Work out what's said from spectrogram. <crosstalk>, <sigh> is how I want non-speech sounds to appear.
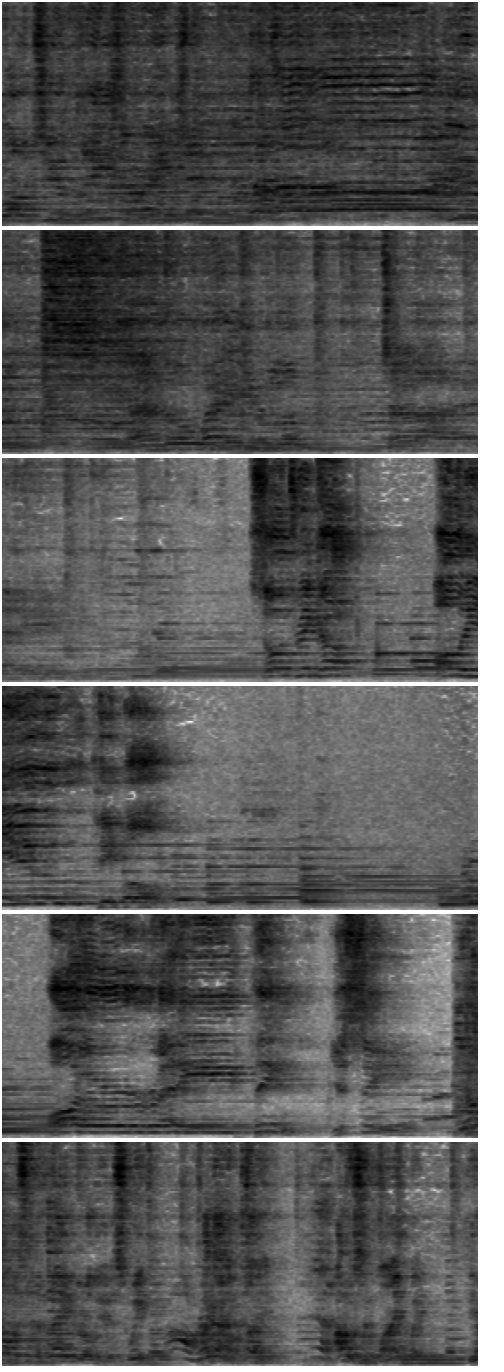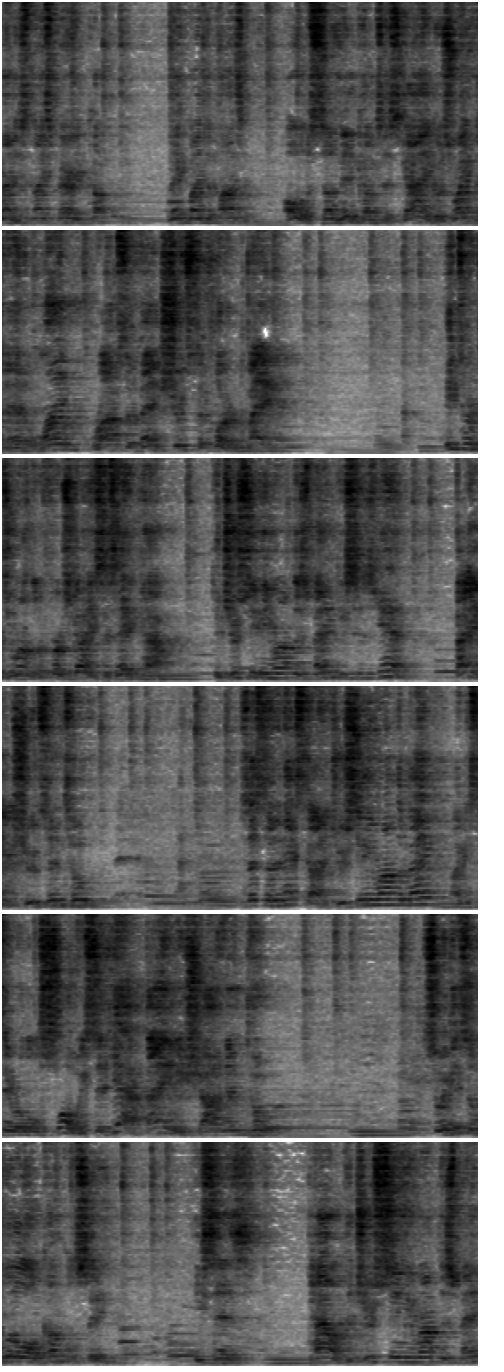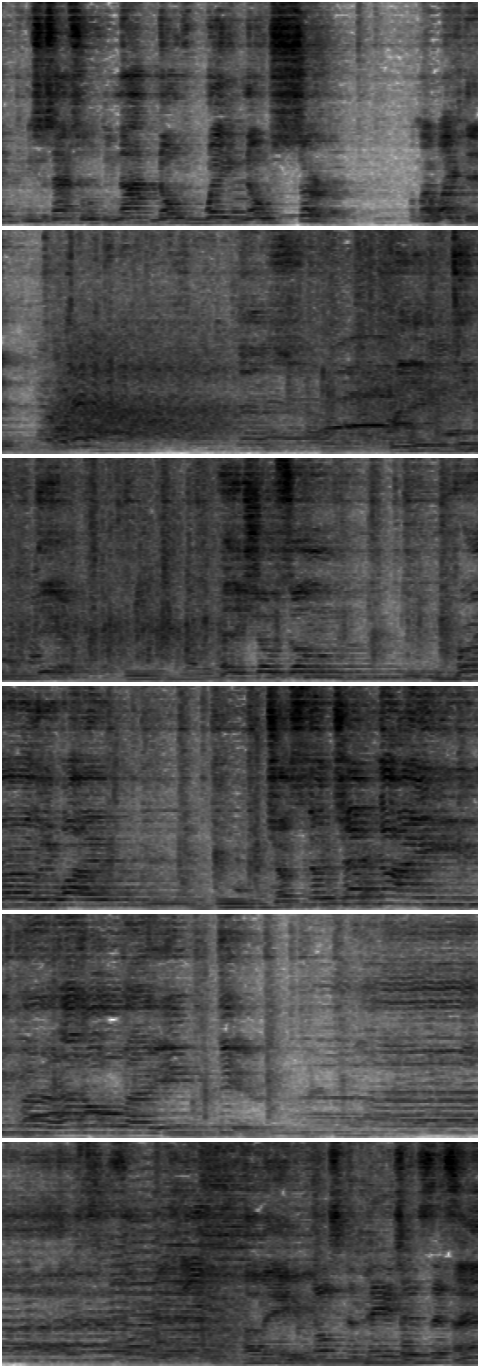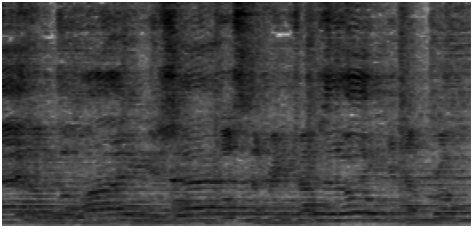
Won't you please arrange it? So drink up, all of you people. Order anything you see. You know, I was in the bank earlier this week. Oh, I gotta tell you, I was in line waiting behind this nice married couple. Make my deposit. All of a sudden, in comes this guy, goes right to the head of the line, robs the bank, shoots the clerk. Bang! He turns around to the first guy. He says, "Hey, pal, did you see me rob this bank?" He says, "Yeah." Bang! Shoots him too. He says to the next guy, "Did you see me rob the bank?" I guess they were a little slow. He said, "Yeah." Bang! He shot him too. So he gets a little old couple. See? He says, "Pal, did you see me rob this bank?" And he says, "Absolutely not. No way. No sir." But my wife did. <laughs> And he shows some pearly white. Just a jackknife has old MacHeath dear. I mean, Lost the pages that say and the wine you share. Lost the raindrops that Hello. sing in the brook.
